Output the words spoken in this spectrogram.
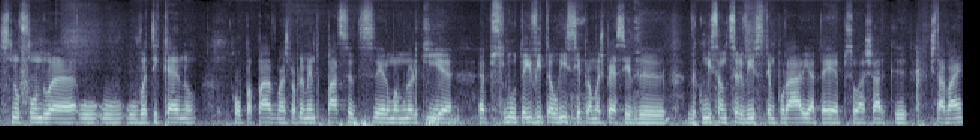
se no fundo a, o, o, o Vaticano ou o papado, mais propriamente, passa de ser uma monarquia absoluta e vitalícia para uma espécie de, de comissão de serviço temporária, até a pessoa achar que está bem.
